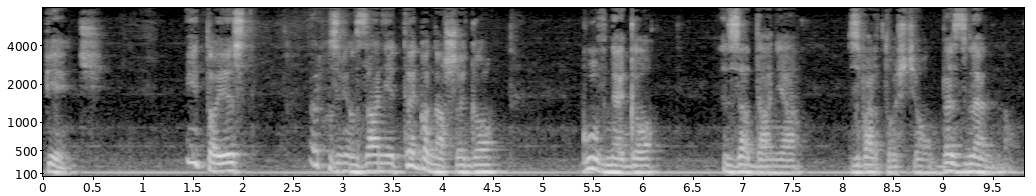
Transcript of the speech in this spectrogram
5. I to jest rozwiązanie tego naszego głównego zadania z wartością bezwzględną.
